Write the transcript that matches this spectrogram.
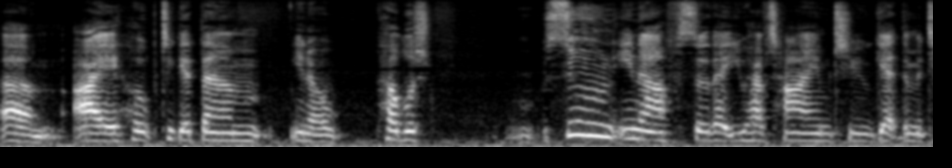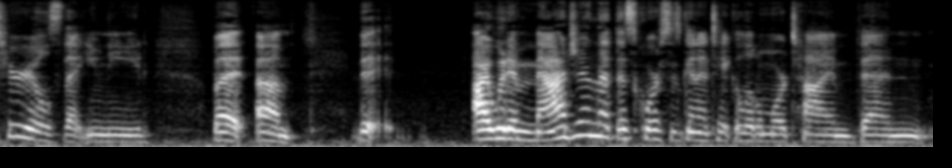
um, I hope to get them, you know, published soon enough so that you have time to get the materials that you need. But um, the, I would imagine that this course is going to take a little more time than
